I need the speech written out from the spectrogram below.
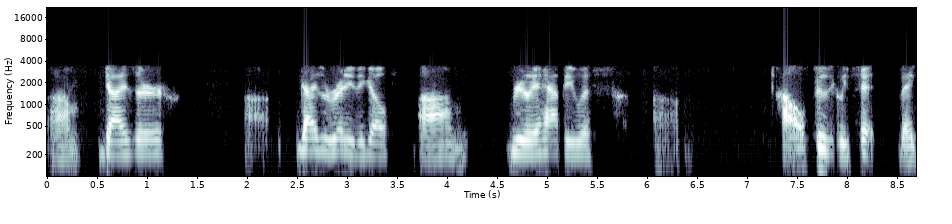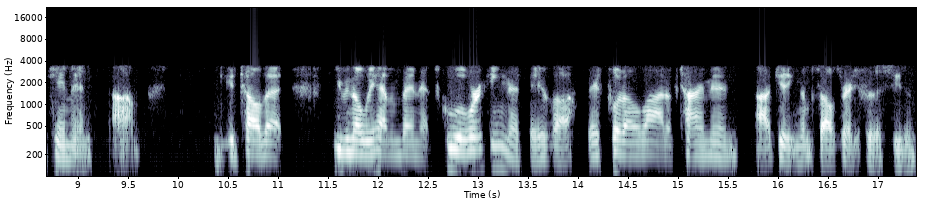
um, guys are uh, guys are ready to go. Um, really happy with um, how physically fit they came in. Um, you could tell that even though we haven't been at school working, that they've uh, they've put a lot of time in uh, getting themselves ready for this season.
